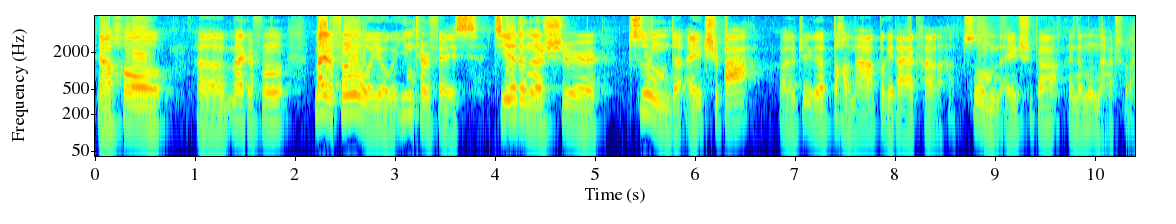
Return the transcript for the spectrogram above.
然后呃，麦克风，麦克风我有个 interface 接的呢是 Zoom 的 H 八，呃，这个不好拿，不给大家看了哈。Zoom 的 H 八，看能不能拿出来，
